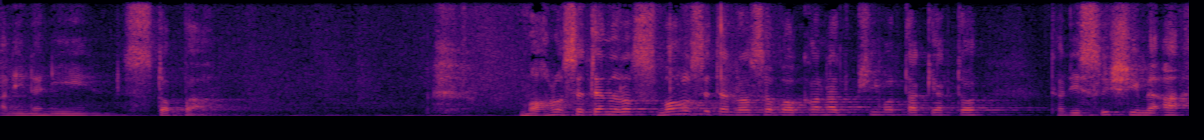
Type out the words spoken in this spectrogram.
ani není stopa. Mohlo se ten, roz, mohl se ten rozhovor konat přímo tak, jak to tady slyšíme. A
